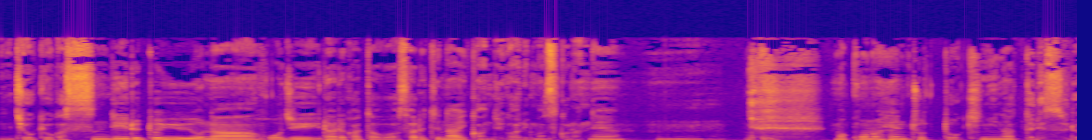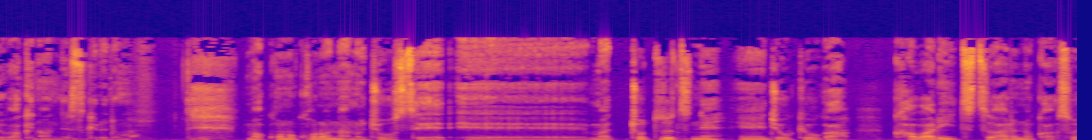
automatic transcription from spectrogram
状況が進んでいるというような報じられ方はされてない感じがありますからね。まあ、この辺ちょっと気になったりするわけなんですけれども、まあ、このコロナの情勢、えーまあ、ちょっとずつね、えー状況が変わりつつあるのかそ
